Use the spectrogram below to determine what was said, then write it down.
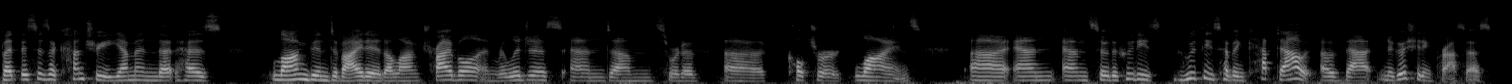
but this is a country, Yemen, that has long been divided along tribal and religious and um, sort of uh, culture lines. Uh, and and so the Houthis, Houthis have been kept out of that negotiating process,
